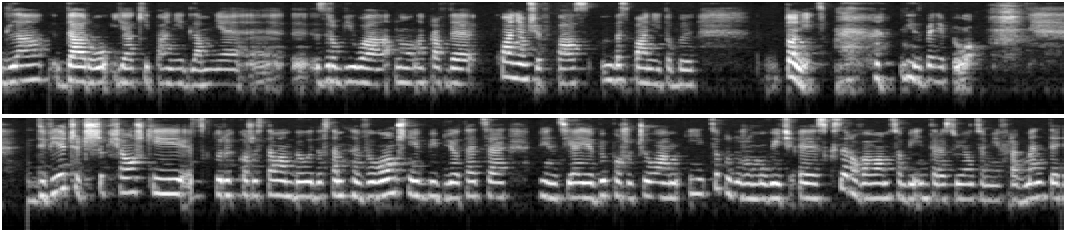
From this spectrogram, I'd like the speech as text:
dla daru, jaki Pani dla mnie y, zrobiła. No naprawdę kłaniam się w pas. Bez Pani to by to nic. nic by nie było. Dwie czy trzy książki, z których korzystałam, były dostępne wyłącznie w bibliotece, więc ja je wypożyczyłam i co tu dużo mówić, e, skserowałam sobie interesujące mnie fragmenty.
